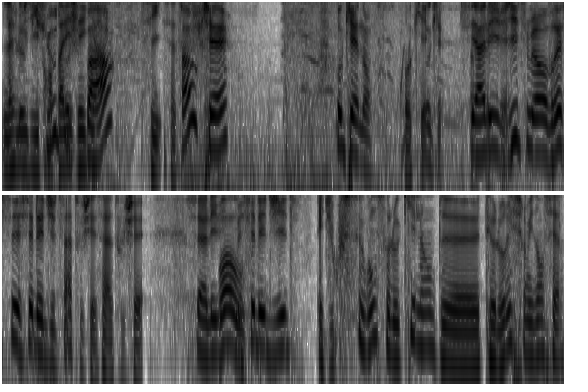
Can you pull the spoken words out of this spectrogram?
Là, je le Q pas touche pas. Si, ça touche. Ah ok. Ok, non. Ok. C'est allé vite, mais en vrai, c'est legit. Ça a touché, ça a touché. C'est allé vite, mais c'est legit. Et du coup, second solo kill hein, de Théoloris sur mise en ciel.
